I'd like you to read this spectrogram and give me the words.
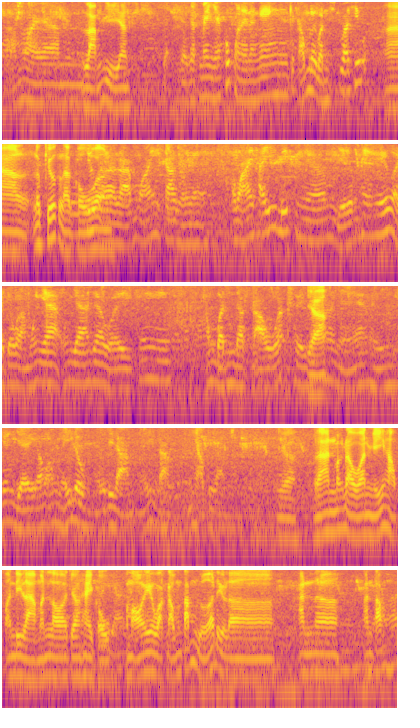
làm ngoài à, làm cái gì anh? gạch- gạch men nhãn khúc này là ngang cái cổng lê bình xích qua xíu à lúc trước là cụ trước ờ, là làm ngoài sao rồi ông ngoại thấy biết ờ, vậy ông thấy yếu rồi cho làm quản gia quản gia sao rồi cái ông bệnh đợt đầu á thì Dạ. nó nhẹ thì cái về ông ông nghỉ luôn rồi đi làm nghỉ làm nghỉ học đi làm dạ. là anh bắt đầu anh nghỉ học anh đi làm anh lo cho hai cụ. Mọi hoạt động tắm rửa đều là anh ờ, anh tắm hết.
